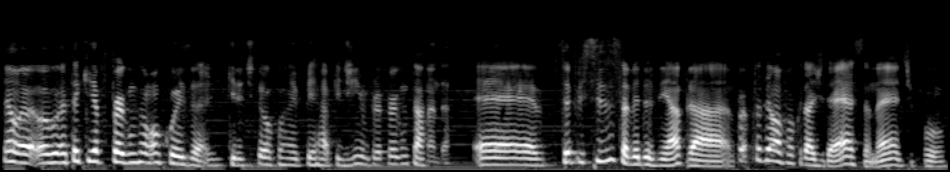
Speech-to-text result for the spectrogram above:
Não, eu, eu até queria perguntar uma coisa. Queria te interromper rapidinho pra perguntar. Manda. É, você precisa saber desenhar pra, pra fazer uma faculdade dessa, né? Tipo,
